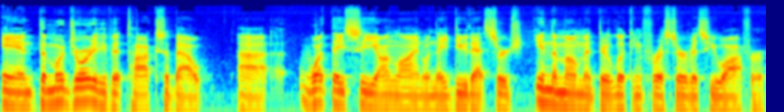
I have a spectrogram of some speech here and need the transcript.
And the majority of it talks about uh, what they see online when they do that search in the moment they're looking for a service you offer.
